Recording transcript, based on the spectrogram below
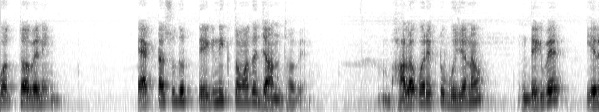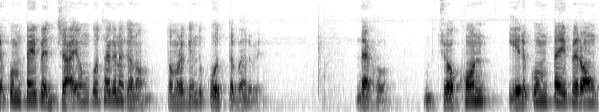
করতে হবে নি, একটা শুধু টেকনিক তোমাদের জানতে হবে। ভালো করে একটু বুঝে নাও, দেখবে এরকম টাইপের যাই অঙ্ক থাকে না কেন, তোমরা কিন্তু করতে পারবে। দেখো, যখন এরকম টাইপের অঙ্ক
